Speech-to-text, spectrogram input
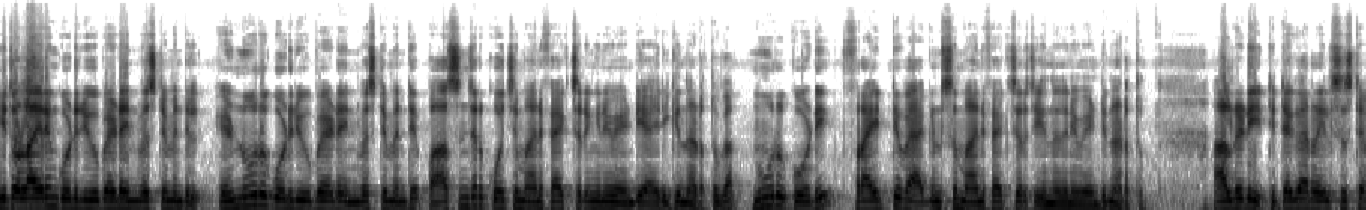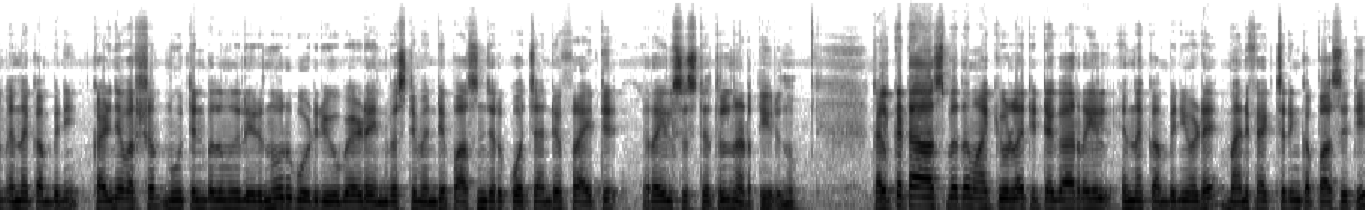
ഈ തൊള്ളായിരം കോടി രൂപയുടെ ഇൻവെസ്റ്റ്മെന്റിൽ എണ്ണൂറ് കോടി രൂപയുടെ ഇൻവെസ്റ്റ്മെന്റ് പാസഞ്ചർ കോച്ച് മാനുഫാക്ചറിങ്ങിന് വേണ്ടിയായിരിക്കും നടത്തുക. നൂറ് കോടി ഫ്രൈറ്റ് വാഗൺസ് മാനുഫാക്ചർ ചെയ്യുന്നതിന് വേണ്ടി നടത്തും. ആൾറെഡി ടിറ്റഗാർ റെയിൽ സിസ്റ്റം എന്ന കമ്പനി കഴിഞ്ഞ വർഷം നൂറ്റൻപത് മുതൽ ഇരുന്നൂറ് കോടി രൂപയുടെ investment passenger coach and freight rail സിസ്റ്റത്തിൽ നടത്തിയിരുന്നു. കൽക്കട്ട ആസ്പദമാക്കിയുള്ള ടിറ്റഗാർ റെയിൽ എന്ന കമ്പനിയുടെ മാനുഫാക്ചറിംഗ് കപ്പാസിറ്റി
